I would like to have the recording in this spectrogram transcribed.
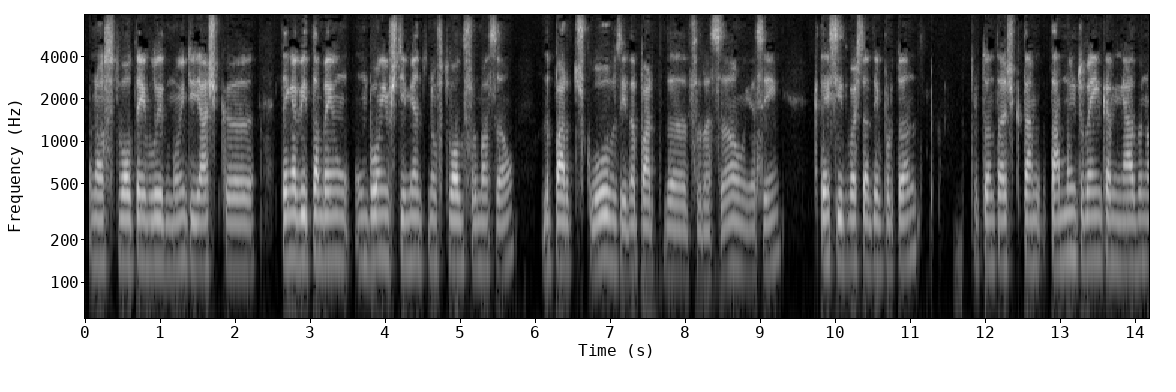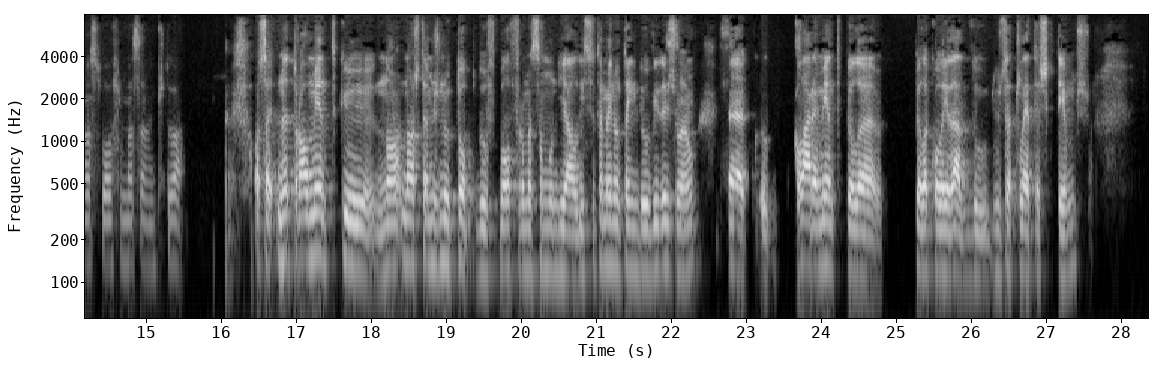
o nosso futebol tem evoluído muito e acho que tem havido também um, um bom investimento no futebol de formação da parte dos clubes e da parte da federação e assim, que tem sido bastante importante. Portanto, acho que está, está muito bem encaminhado o nosso futebol de formação em Portugal. Ou seja, naturalmente que nós estamos no topo do futebol de formação mundial, isso eu também não tenho dúvidas, João. Sim, sim. Uh, claramente pela, pela qualidade do, dos atletas que temos,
